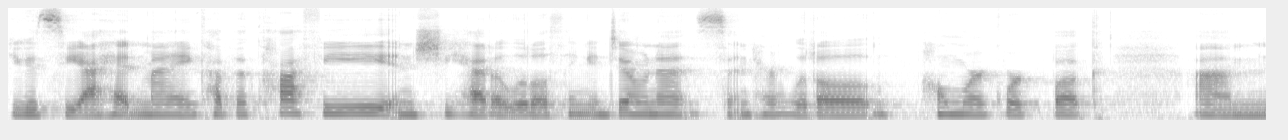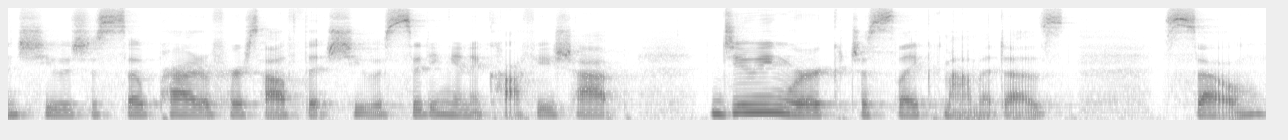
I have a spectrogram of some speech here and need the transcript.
You could see I had my cup of coffee and she had a little thing of donuts and her little homework workbook. Um, she was just so proud of herself that she was sitting in a coffee shop doing work just like mama does. So,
